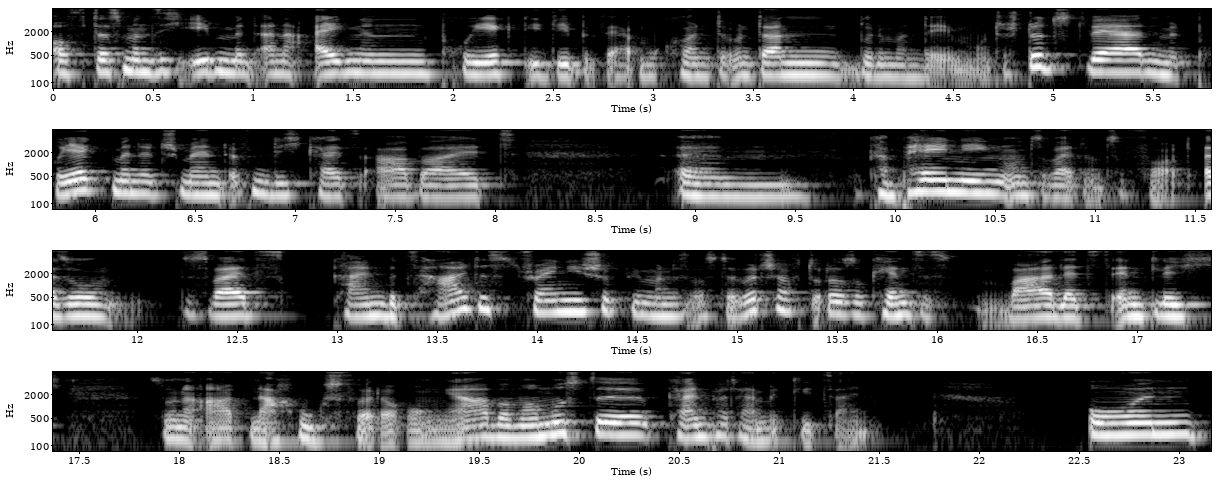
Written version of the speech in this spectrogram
auf das man sich eben mit einer eigenen Projektidee bewerben konnte. Und dann würde man da eben unterstützt werden mit Projektmanagement, Öffentlichkeitsarbeit, ähm, Campaigning und so weiter und so fort. Also das war jetzt kein bezahltes Traineeship, wie man das aus der Wirtschaft oder so kennt. Es war letztendlich so eine Art Nachwuchsförderung, ja, aber man musste kein Parteimitglied sein. Und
